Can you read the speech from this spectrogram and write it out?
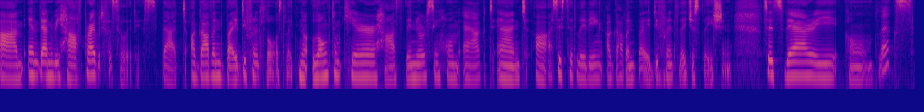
Um, and then we have private facilities that are governed by different laws, like no, long-term care has the Nursing Home Act, and uh, assisted living are governed by different legislation. So it's very complex.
